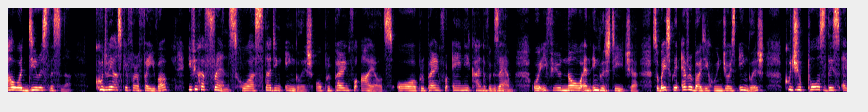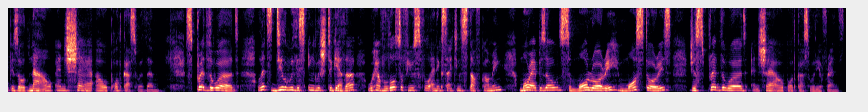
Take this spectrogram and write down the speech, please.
Our dearest listener, could we ask you for a favor? If you have friends who are studying English or preparing for IELTS or preparing for any kind of exam, or if you know an English teacher, so basically everybody who enjoys English, could you pause this episode now and share our podcast with them? Spread the word. Let's deal with this English together. We have lots of useful and exciting stuff coming. More episodes, more Rory, more stories. Just spread the word and share our podcast with your friends.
